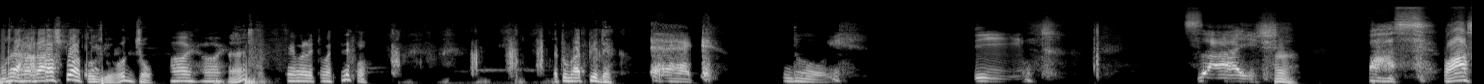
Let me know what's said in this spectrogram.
মনে হয় আকাশ বুঝছ? হয় হয়। হ্যাঁ? দেখো। একটু মাপিয়ে দেখ। এক দুই তিন চার হ্যাঁ। পাঁচ। পাঁচ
